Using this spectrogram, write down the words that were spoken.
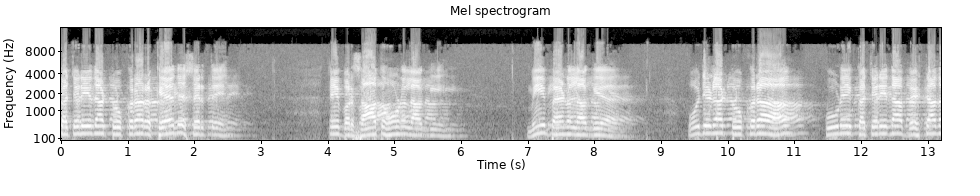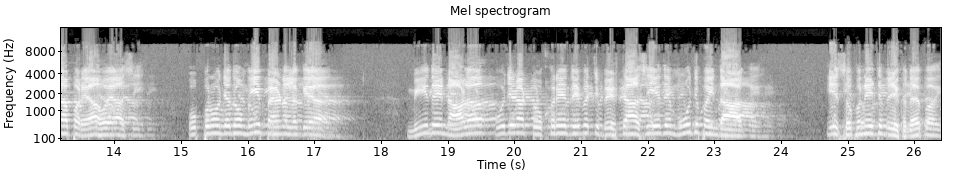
ਕਚਰੇ ਦਾ ਟੋਕਰਾ ਰੱਖਿਆ ਇਹਦੇ ਸਿਰ ਤੇ। ਤੇ ਬਰਸਾਤ ਹੋਣ ਲੱਗ ਗਈ। ਮੀਂਹ ਪੈਣ ਲੱਗ ਗਿਆ। ਉਹ ਜਿਹੜਾ ਟੋਕਰਾ ਕੂੜੇ ਕਚਰੇ ਦਾ ਬਿਸ਼ਟਾ ਦਾ ਭਰਿਆ ਹੋਇਆ ਸੀ, ਉੱਪਰੋਂ ਜਦੋਂ ਮੀਂਹ ਪੈਣ ਲੱਗਿਆ, ਮੀਂਹ ਦੇ ਨਾਲ ਉਹ ਜਿਹੜਾ ਟੋਕਰੇ ਦੇ ਵਿੱਚ ਬਿਸ਼ਟਾ ਸੀ, ਇਹਦੇ ਮੂੰਹ 'ਚ ਪੈਂਦਾ ਆ ਕੇ। ਇਹ ਸੁਪਨੇ 'ਚ ਵੇਖਦਾ ਭਾਈ।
